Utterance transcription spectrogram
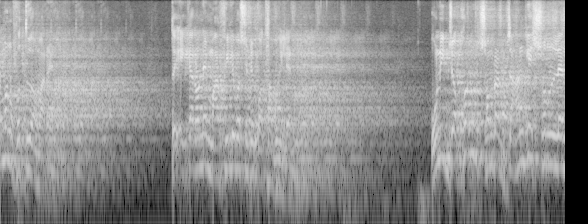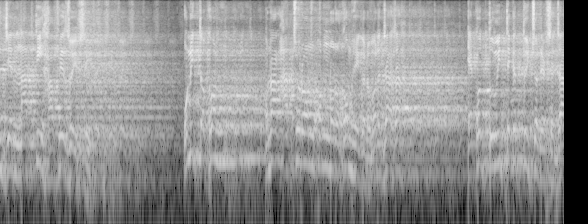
এমন ফতুয়া মারেন। তো এই কারণে মাহফিলে বসে একটু কথা বললেন। উনি যখন সম্রাট জাহাঙ্গীর শুনলেন যে নাতি হাফেজ হয়েছে, উনি তখন ওনার আচরণ অন্যরকম হয়ে গেল। বলে, যা যা, এখন তুমি থেকে তুই চলে এসে যা।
